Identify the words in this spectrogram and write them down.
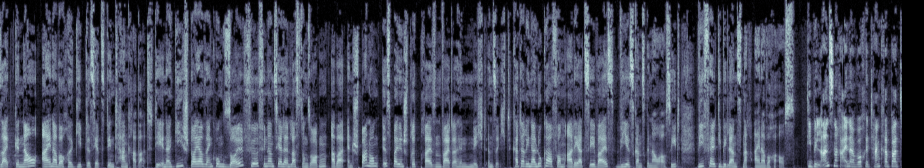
Seit genau einer Woche gibt es jetzt den Tankrabatt. Die Energiesteuersenkung soll für finanzielle Entlastung sorgen, aber Entspannung ist bei den Spritpreisen weiterhin nicht in Sicht. Katharina Luca vom ADAC weiß, wie es ganz genau aussieht. Wie fällt die Bilanz nach einer Woche aus? Die Bilanz nach einer Woche Tankrabatt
